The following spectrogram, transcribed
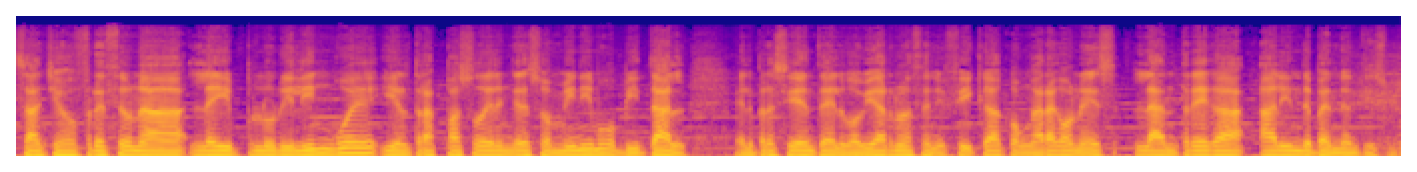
Sánchez ofrece una ley plurilingüe y el traspaso del ingreso mínimo vital. El presidente del gobierno escenifica con Aragonés la entrega al independentismo.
